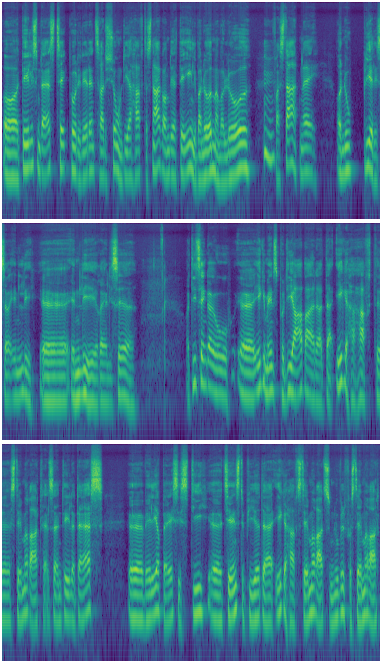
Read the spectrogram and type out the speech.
Og det er ligesom deres tæk på det, det er den tradition, de har haft at snakke om det, at det egentlig var noget, man var lovet mm. fra starten af, og nu bliver det så endelig, øh, endelig realiseret. Og de tænker jo øh, ikke mindst på de arbejdere, der ikke har haft øh, stemmeret, altså en del af deres øh, vælgerbasis, de øh, tjenestepiger, der ikke har haft stemmeret, som nu vil få stemmeret.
